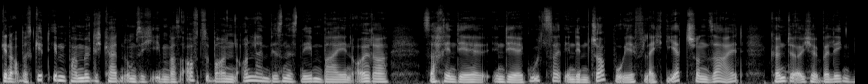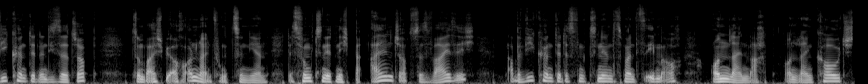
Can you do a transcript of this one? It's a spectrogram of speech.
Genau, aber es gibt eben ein paar Möglichkeiten, um sich eben was aufzubauen, ein Online-Business nebenbei in eurer Sache, in der, in der ihr gut seid, in dem Job, wo ihr vielleicht jetzt schon seid, könnt ihr euch überlegen, wie könnte denn dieser Job zum Beispiel auch online funktionieren. Das funktioniert nicht bei allen Jobs, das weiß ich, aber wie könnte das funktionieren, dass man das eben auch online macht, online coacht,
